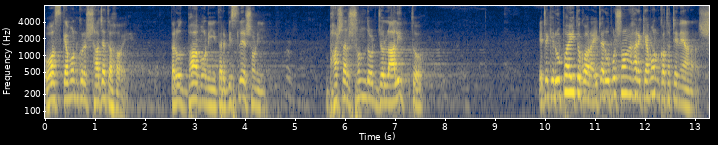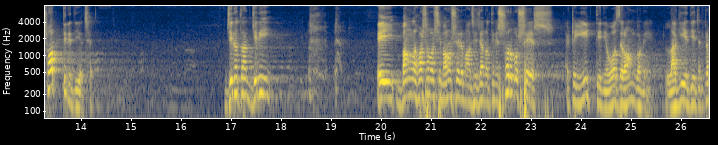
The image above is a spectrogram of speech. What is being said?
ওয়াজ কেমন করে সাজাতে হয়? তার উদ্ভাবনী, তার বিশ্লেষণী, ভাষার সৌন্দর্য, লালিত্য, এটাকে রূপায়িত করা, এটার উপসংহারে কেমন কথা টেনে আনা, সব তিনি দিয়েছেন। যিনি তার যিনি এই বাংলা ভাষাভাষী মানুষের মাঝে যেন তিনি সর্বশেষ একটা ইট তিনি, ওয়াজের অঙ্গনে লাগিয়ে দিয়েছেন, একটা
